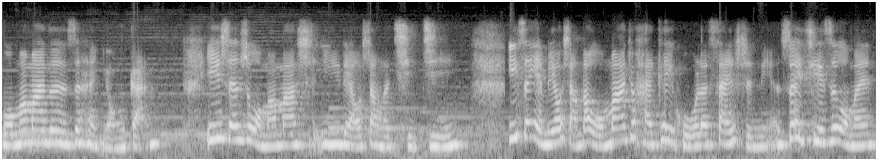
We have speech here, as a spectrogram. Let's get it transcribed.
我妈妈真的是很勇敢。医生说我妈妈是医疗上的奇迹，医生也没有想到我妈就还可以活了三十年。所以其实我们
